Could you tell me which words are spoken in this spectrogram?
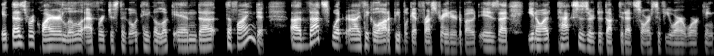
it does require a little effort just to go take a look and uh, to find it. Uh, that's what I think a lot of people get frustrated about is that, you know taxes are deducted at source if you are working.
